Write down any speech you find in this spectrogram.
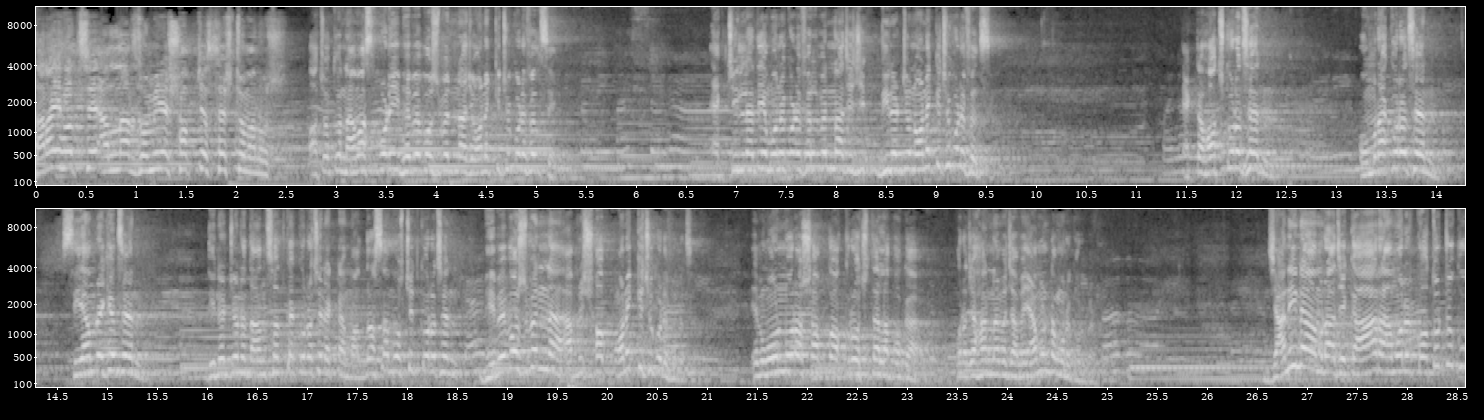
তারাই হচ্ছে আল্লাহর জমিনের সবচেয়ে শ্রেষ্ঠ মানুষ। অচত নামাজ পড়েই ভেবে বসবেন না যে অনেক কিছু করে ফেলছে। এক চিল্লা দিয়ে মনে করে ফেলবেন না যে দিনের জন্য অনেক কিছু করে ফেলছে। একটা হজ করেছেন ওমরা করেছেন, সিয়াম রেখেছেন, দিনের জন্য দান সৎকার করেছেন, একটা মাদ্রাসা, মসজিদ করেছেন, ভেবে বসবেন না, আপনি সব অনেক কিছু করে ফেলেছেন। এবং অন্যরা সব ককরোচ তেলা পোকা ওরা জাহান নামে যাবে, এমনটা মনে করবেন। জানি না আমরা যে কার আমলের কতটুকু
